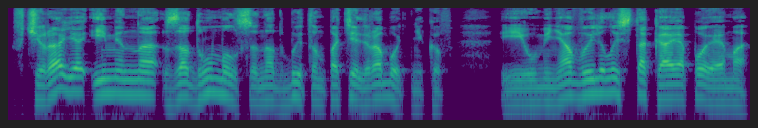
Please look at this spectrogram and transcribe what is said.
Вчера я именно задумался над бытом потерь работников, и у меня вылилась такая поэма.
